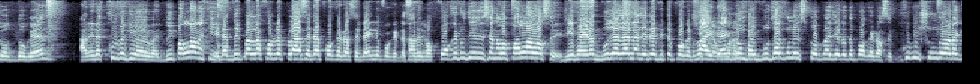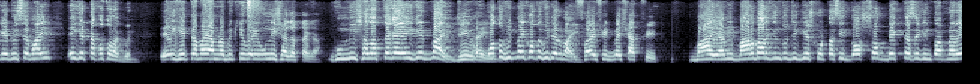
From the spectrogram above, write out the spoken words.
চোদ্দ গেজ আর এটা খুলবে কীভাবে ভাই? দুই পাল্লা নাকি? এটা দুই পাল্লা খুলবে প্লাস এটা পকেট আছে ডাইনে পকেট আছে আরে এটা। বা পকেটও দিয়ে দিয়েছেন আবার পাল্লাও আছে। জি ভাই এটা বোঝা যায় না যে এটার ভিতরে পকেট রাইট একদম ভাই বুঝার কোনো স্কোপ নাই যেটাতে পকেট আছে। খুবই সুন্দর একটা গেট হইছে ভাই। এই গেটটা কত রাখবেন? এই গেটটা ভাই আমরা বিক্রি করি উনিশ হাজার টাকা। উনিশ হাজার টাকা এই গেট ভাই? জি ভাই। কত ফিট বাই কত ফিটের ভাই? ছয় ফিট বাই সাত ফিট ভাই আমি বারবার কিন্তু জিজ্ঞেস করতেছি দর্শক দেখতেছে কিন্তু আপনারে।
